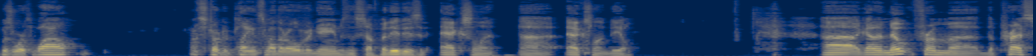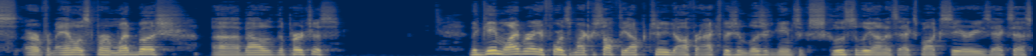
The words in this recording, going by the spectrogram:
was worthwhile. I started playing some other older games and stuff, but it is an excellent, uh, excellent deal. Uh, I got a note from uh, the press or from analyst firm Wedbush uh, about the purchase. The game library affords Microsoft the opportunity to offer Activision Blizzard games exclusively on its Xbox Series XS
